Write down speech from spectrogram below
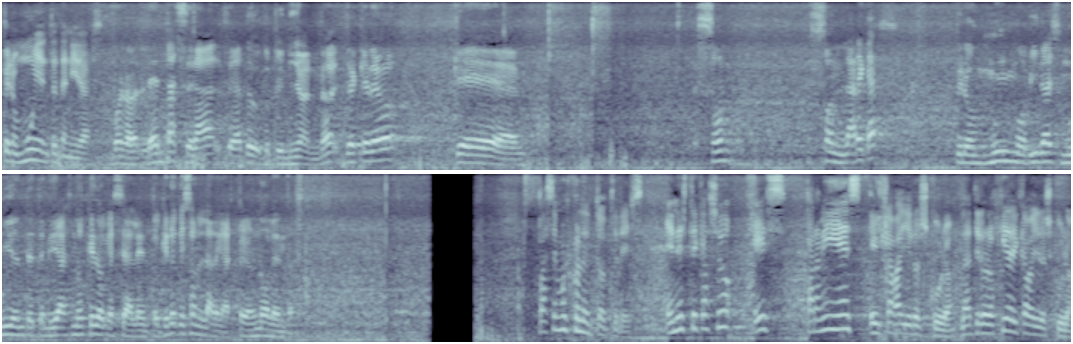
pero muy entretenidas. Bueno, lenta será, será tu, tu opinión, ¿no? Yo creo que son, son largas, pero muy movidas, muy entretenidas. No creo que sea lento, creo que son largas, pero no lentas. Pasemos con el top 3. En este caso es, para mí es El Caballero Oscuro, la trilogía del Caballero Oscuro.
